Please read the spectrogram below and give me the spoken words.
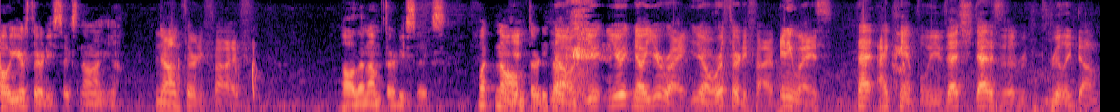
No, you're 36 now, aren't you? No, I'm thirty five. Oh, then I'm 36. What? No, I'm 35. No, you you no, you're right. You know, we're thirty five. Anyways, that I can't believe that that is a really dumb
